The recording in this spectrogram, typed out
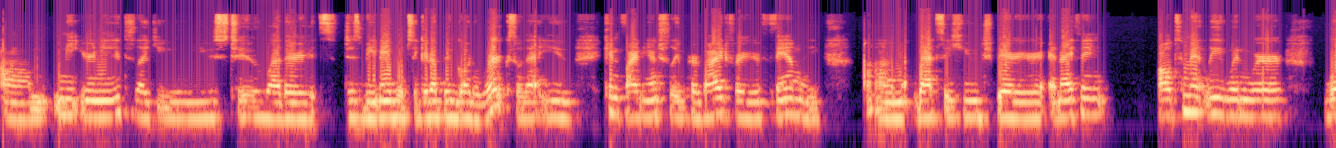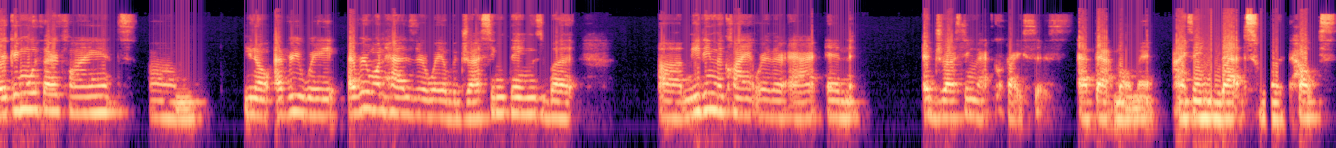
um, meet your needs like you used to whether it's just being able to get up and go to work so that you can financially provide for your family um, that's a huge barrier. And i think ultimately when we're working with our clients um, you know every way everyone has their way of addressing things but uh, meeting the client where they're at and addressing that crisis at that moment i think that's what helps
